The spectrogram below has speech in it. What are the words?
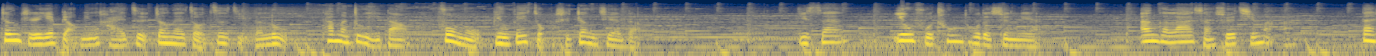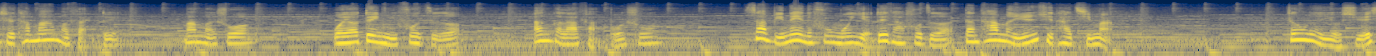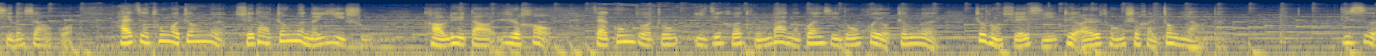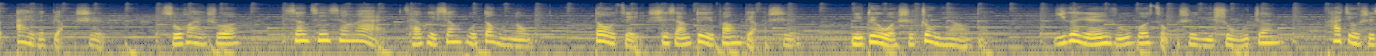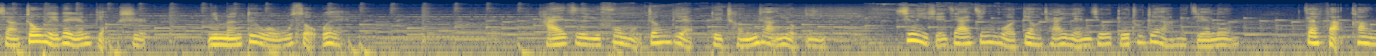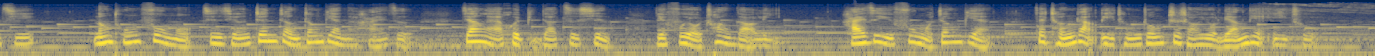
争执也表明孩子正在走自己的路。他们注意到父母并非总是正确的。第三，应付冲突的训练。安格拉想学骑马，但是他妈妈反对。妈妈说：“我要对你负责。”安格拉反驳说：“萨比内的父母也对他负责，但他们允许他骑马。”争论有学习的效果，孩子通过争论学到争论的艺术。考虑到日后在工作中以及和同伴的关系中会有争论，这种学习对儿童是很重要的。第四，爱的表示。俗话说，相亲相爱才会相互逗弄，斗嘴是向对方表示你对我是重要的。一个人如果总是与世无争。他就是向周围的人表示，你们对我无所谓。孩子与父母争辩对成长有益。心理学家经过调查研究得出这样的结论：在反抗期，能同父母进行真正争辩的孩子，将来会比较自信，也富有创造力。孩子与父母争辩，在成长历程中至少有两点益处：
